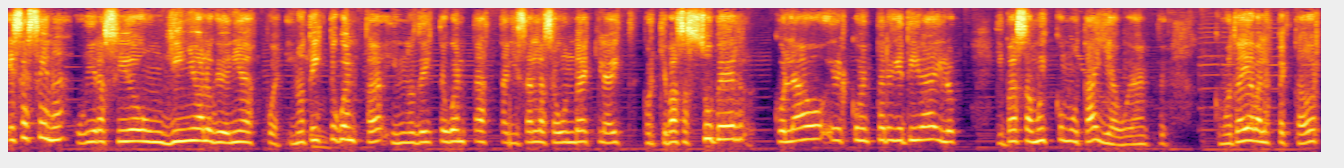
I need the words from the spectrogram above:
esa escena hubiera sido un guiño a lo que venía después. Y no te diste mm. cuenta, y no te diste cuenta hasta quizás la segunda vez que la viste, porque pasa súper colado el comentario que tira y, lo, y pasa muy como talla, weón. Como talla para el espectador.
